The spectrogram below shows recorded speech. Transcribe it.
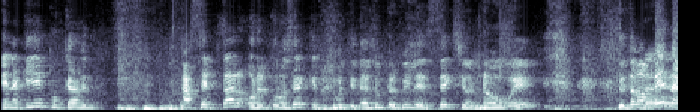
en aquella época, aceptar o reconocer que tenías un perfil de sexy o no, güey, te daba Eh, pena,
